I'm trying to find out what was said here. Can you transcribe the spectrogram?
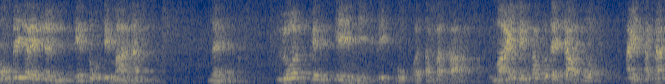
องค์ที่ใหญ่หนึ่งที่สุดที่มานั้นเนี่ย ล้วนเป็นเอหิภิกขุปสัมปทา หมายถึงพระพุทธเจ้าบวชให้ทั้งนั้น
